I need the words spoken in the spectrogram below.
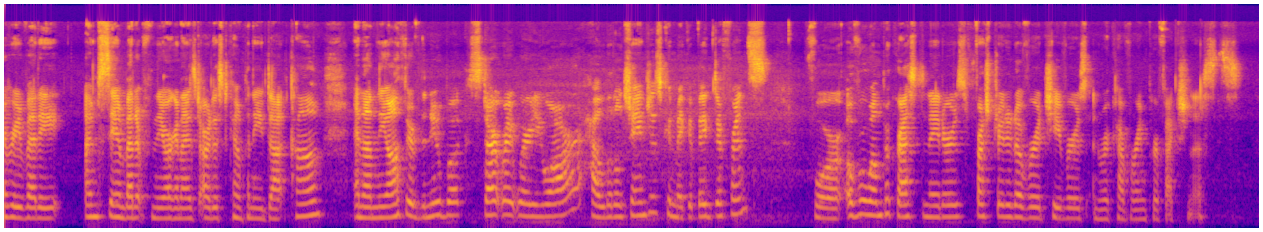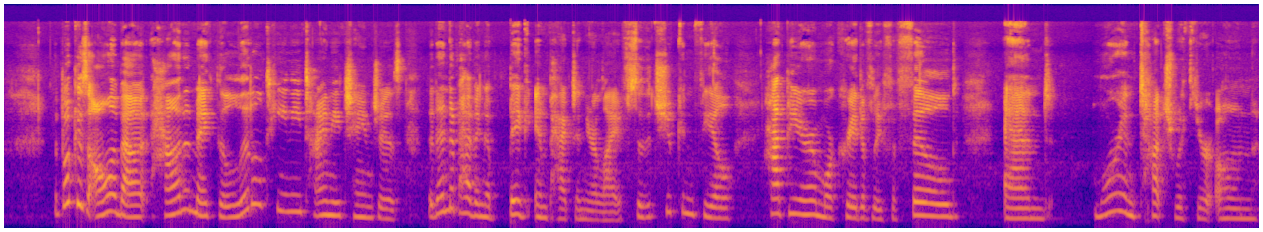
everybody. I'm Sam Bennett from theorganizedartistcompany.com, and I'm the author of the new book, Start Right Where You Are How Little Changes Can Make a Big Difference for Overwhelmed Procrastinators, Frustrated Overachievers, and Recovering Perfectionists. The book is all about how to make the little teeny tiny changes that end up having a big impact in your life so that you can feel happier, more creatively fulfilled, and more in touch with your own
